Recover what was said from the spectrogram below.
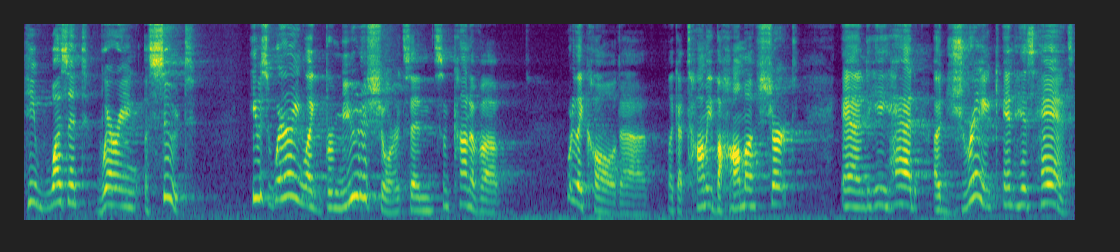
He wasn't wearing a suit. He was wearing like Bermuda shorts and some kind of a what are they called? Uh, like a Tommy Bahama shirt. And he had a drink in his hands.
